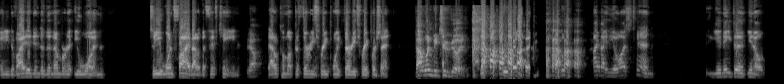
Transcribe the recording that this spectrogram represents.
And you divide it into the number that you won. So you won five out of the 15. Yeah. That'll come up to 33.33%. That wouldn't be too good. and you lost 10. You need to, you know,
